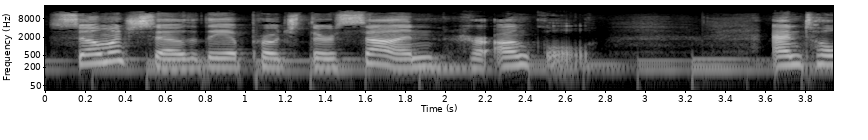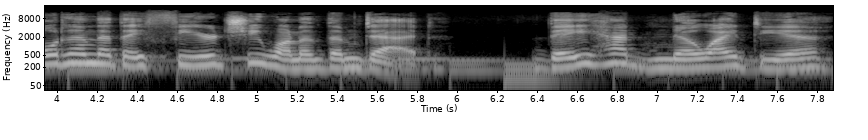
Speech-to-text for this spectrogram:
so much so that they approached their son, her uncle, and told him that they feared she wanted them dead. They had no idea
